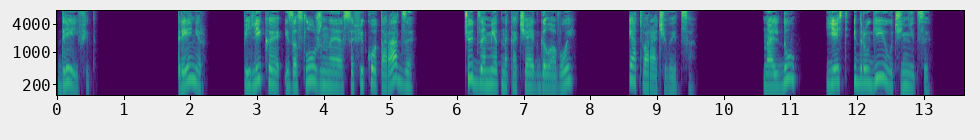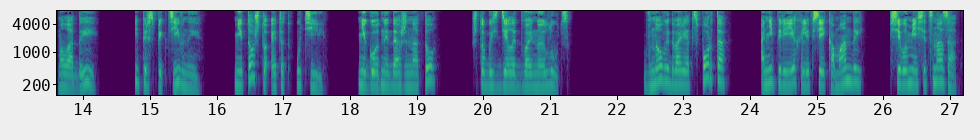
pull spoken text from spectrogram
дрейфит. Тренер, великая и заслуженная Софико Тарадзе, чуть заметно качает головой и отворачивается. На льду есть и другие ученицы, молодые и перспективные, не то что этот утиль, негодный даже на то, чтобы сделать двойной луц. В новый дворец спорта они переехали всей командой всего месяц назад.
